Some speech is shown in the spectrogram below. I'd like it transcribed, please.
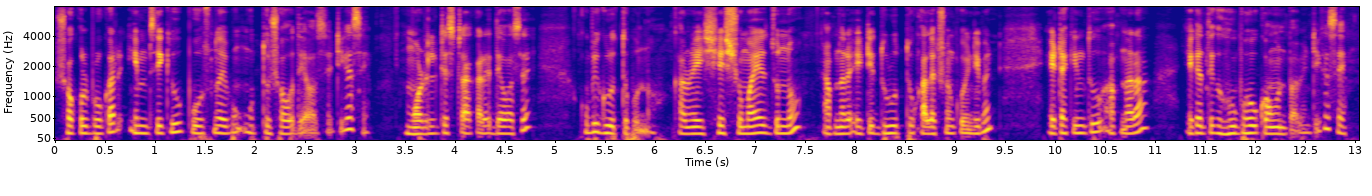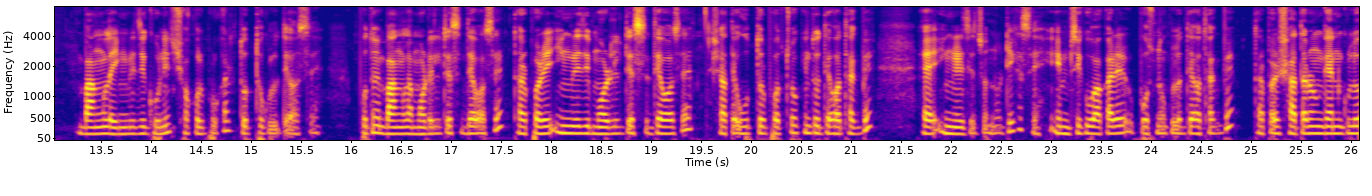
সকল প্রকার এমসিকিউ প্রশ্ন এবং উত্তর সহ দেওয়া আছে, ঠিক আছে? মডেল টেস্ট আকারে দেওয়া আছে। খুবই গুরুত্বপূর্ণ। কারণ এই শেষ সময়ের জন্য আপনারা এটি দূরত্ব কালেকশন করে নেবেন। এটা কিন্তু আপনারা এখান থেকে হুবহু কমন পাবেন, ঠিক আছে? বাংলা, ইংরেজি, গণিত সকল প্রকার তথ্যগুলো দেওয়া আছে। প্রথমে বাংলা মডেল টেস্ট দেওয়া আছে, তারপরে ইংরেজি মডেল টেস্ট দেওয়া আছে, সাথে উত্তরপত্রও কিন্তু দেওয়া থাকবে ইংরেজির জন্য, ঠিক আছে? এমসিকিউ আকারের প্রশ্নগুলো দেওয়া থাকবে, তারপরে সাধারণ জ্ঞানগুলো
